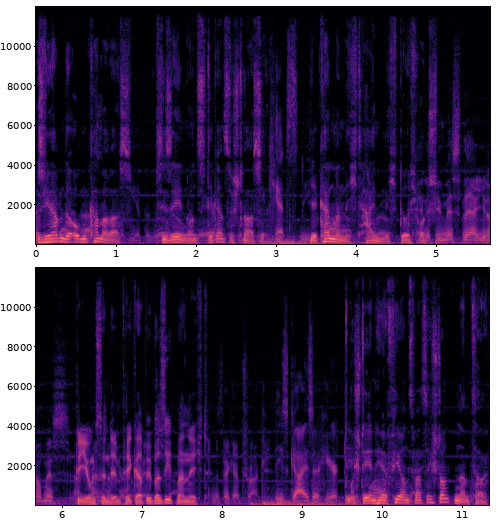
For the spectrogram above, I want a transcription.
Sie haben da oben Kameras. Sie sehen uns, die ganze Straße. Hier kann man nicht heimlich durchrutschen. Die Jungs in dem Pickup übersieht man nicht. Die stehen hier 24 Stunden am Tag.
